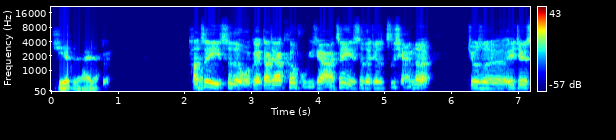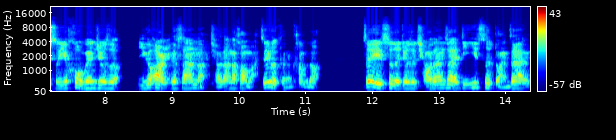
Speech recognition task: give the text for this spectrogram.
鞋子来的。对。他这一次的，我给大家科普一下啊，这一次的就是之前的，就是 AJ 十一后跟就是一个二一个三嘛，乔丹的号码，这个可能看不到。这一次的就是乔丹在第一次短暂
